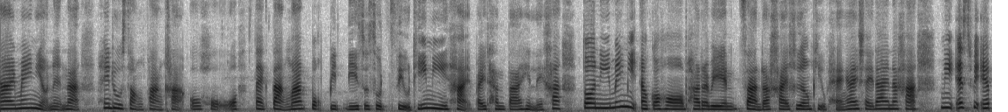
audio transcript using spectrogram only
ง่ายไม่เหนียวเหนอะหนะให้ดูสองฝั่งค่ะ โอ้โห แตกต่างมากปกปิดดีสุดๆ สิวที่มีหายไปทันตาเห็นเลยค่ะ ตัวนี้ไม่มีแอลกอฮอล์พาราเบน สารระคายเคืองผิวแพ้ง่ายใช้ได้นะคะ มี SPF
